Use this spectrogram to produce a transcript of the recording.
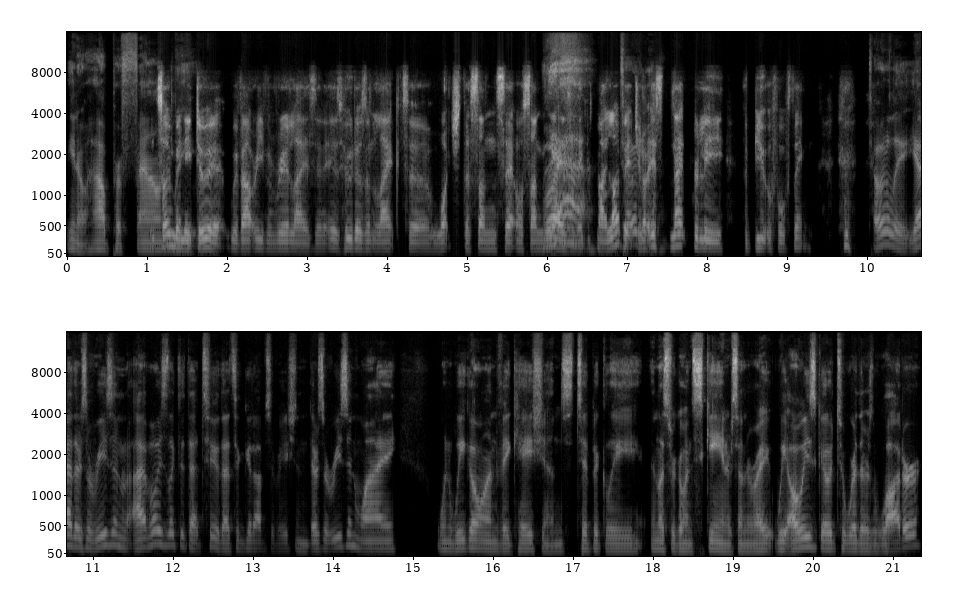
you know how profound so many do it without even realizing it is who doesn't like to watch the sunset or sunrise yeah, and they, i love totally. it you know it's naturally a beautiful thing totally. Yeah, there's a reason. I've always looked at that too. That's a good observation. There's a reason why when we go on vacations, typically, unless we're going skiing or something, right? We always go to where there's water,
